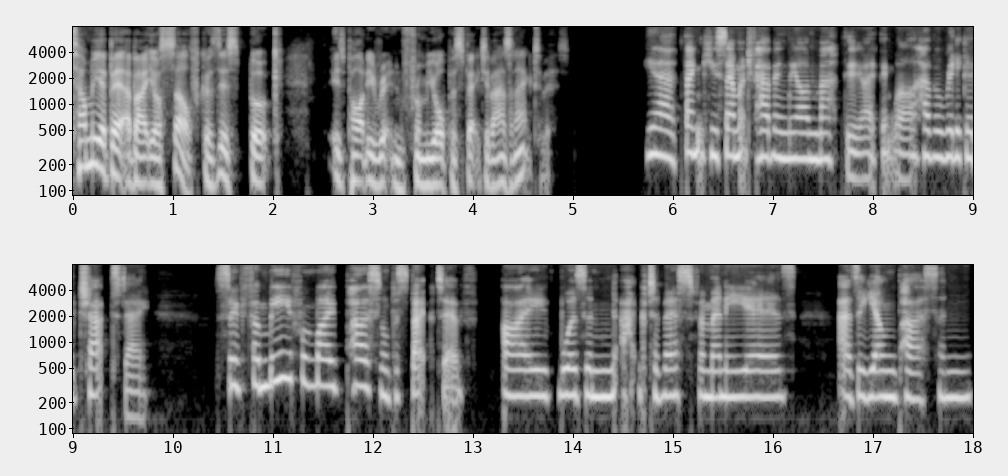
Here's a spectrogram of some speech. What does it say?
tell me a bit about yourself because this book is partly written from your perspective as an activist. Yeah, thank you so much for having me on, Matthew. I think we'll have a really good chat today. So, for me, from my personal perspective, I was an activist for many years as a young person,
